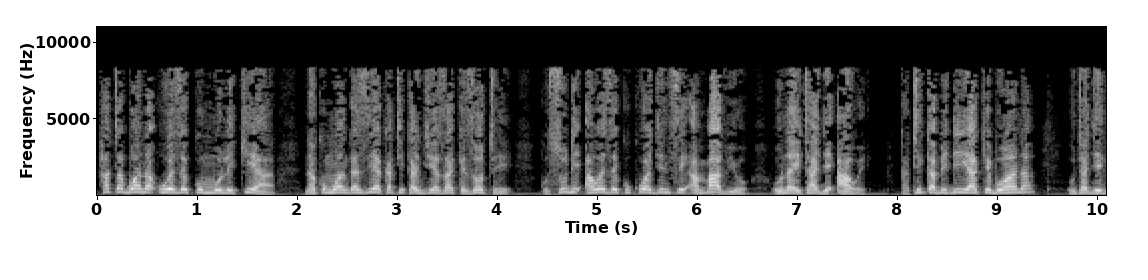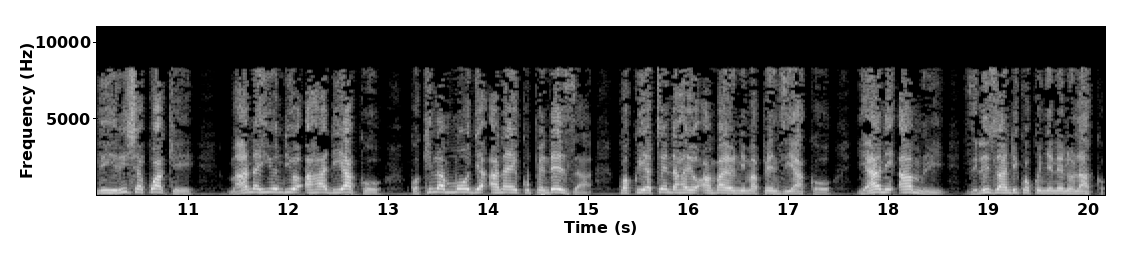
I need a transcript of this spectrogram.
hata bwana uweze kummulikia na kumwangazia katika njia zake zote kusudi aweze kukuwa jinsi ambavyo unahitaji awe. Katika bidii yake bwana utajidhihirisha kwake maana hiyo ndiyo ahadi yako kwa kila mmoja anayekupendeza kwa kuyatenda hayo ambayo ni mapenzi yako yani amri zilizoandikwa kwenye neno lako.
